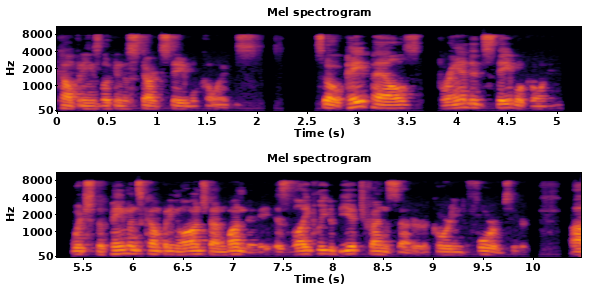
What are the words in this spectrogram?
companies looking to start stablecoins. So PayPal's branded stablecoin, which the payments company launched on Monday, is likely to be a trendsetter, according to Forbes here. Uh,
